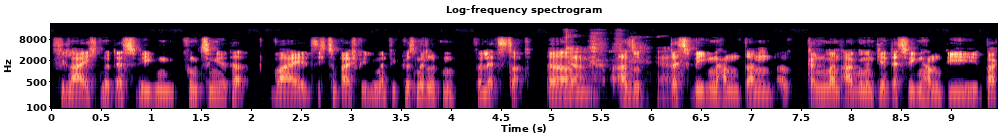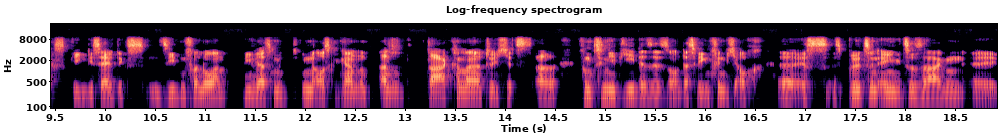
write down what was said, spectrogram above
vielleicht nur deswegen funktioniert hat, weil sich zum Beispiel jemand wie Chris Middleton verletzt hat. Ähm, ja. Also ja. deswegen haben dann, also könnte man argumentieren, deswegen haben die Bucks gegen die Celtics sieben verloren. Wie wäre es mit ihm ausgegangen? Und also da kann man natürlich jetzt, äh, funktioniert jede Saison. Deswegen finde ich auch, äh, es ist Blödsinn irgendwie zu sagen, äh,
